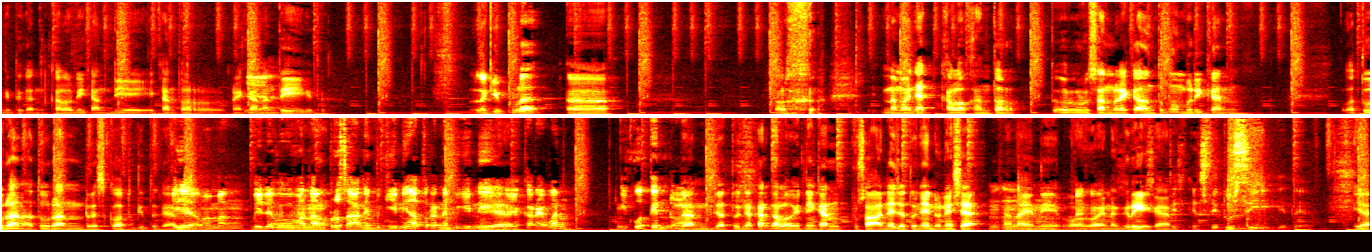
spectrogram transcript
Gitu kan kalau di kan di kantor mereka Iya. nanti gitu. Lagi pula eh kalau namanya kalau kantor urusan mereka untuk memberikan aturan-aturan dress code gitu kan. Iya memang beda bu memang perusahaannya begini aturannya begini. Iya. ya karyawan ngikutin dong. Dan jatuhnya kan kalau ini kan perusahaannya jatuhnya Indonesia karena ini pegawai negeri kan. institusi gitu ya. Ya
